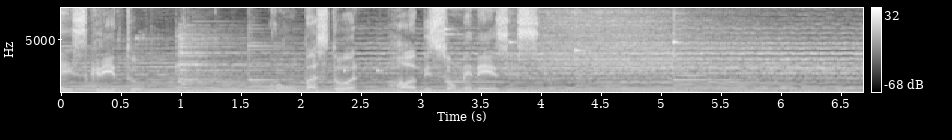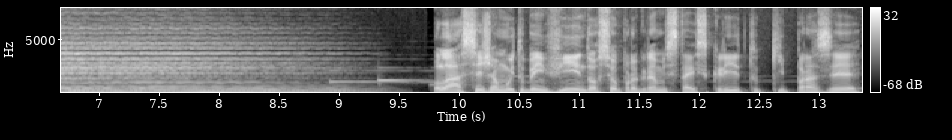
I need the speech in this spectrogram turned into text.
escrito com o pastor Robson Menezes. Olá, seja muito bem-vindo ao seu programa Está Escrito. Que prazer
